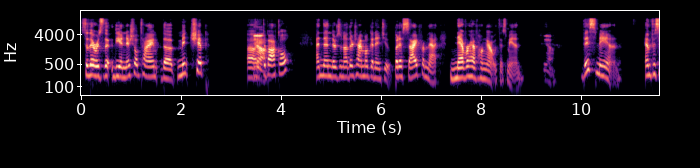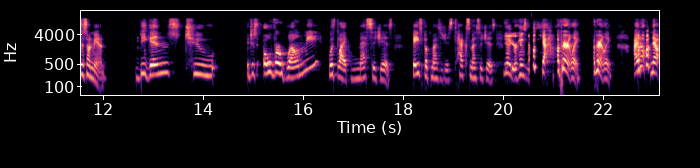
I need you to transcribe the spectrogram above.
So there was the the initial time, the mint chip uh Yeah. debacle. And then there's another time I'll get into. But aside from that, never have hung out with this man. Yeah. This man, emphasis on man, begins to just overwhelm me with like messages, Facebook messages, text messages. Yeah, you're his now. Yeah, apparently. Apparently. I don't now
